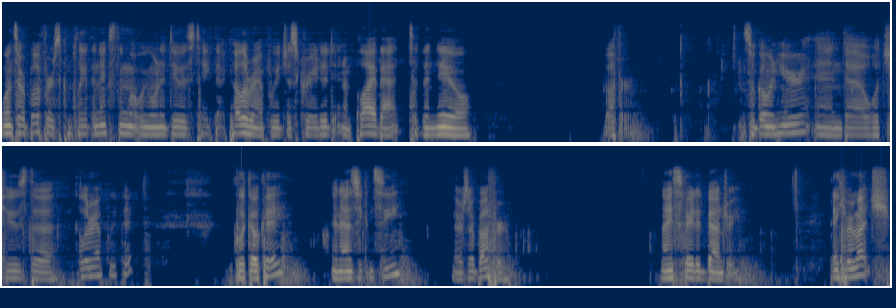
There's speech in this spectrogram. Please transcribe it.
Once our buffer is complete, the next thing what we want to do is take that color ramp we just created and apply that to the new buffer. So go in here and uh, we'll choose the color ramp we picked. Click OK, and as you can see, there's our buffer. Nice faded boundary. Thank you very much.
